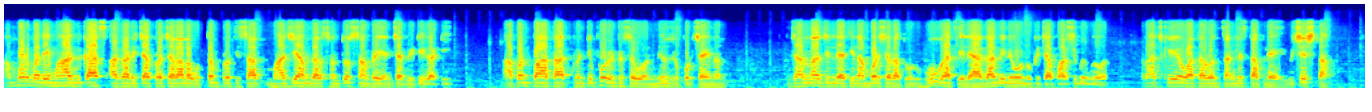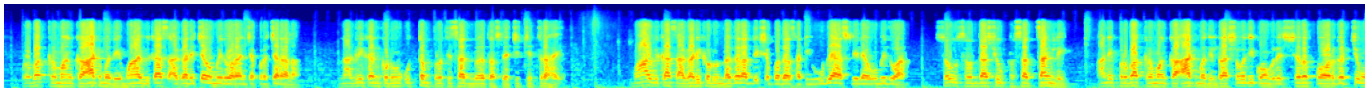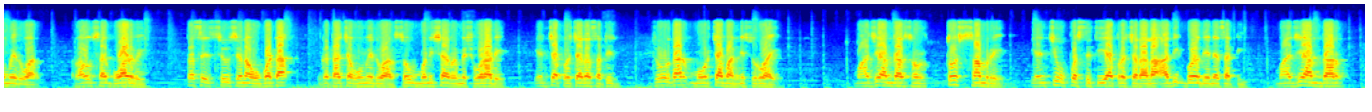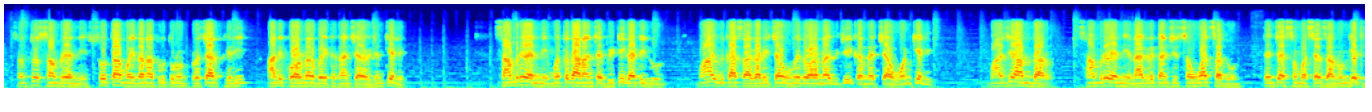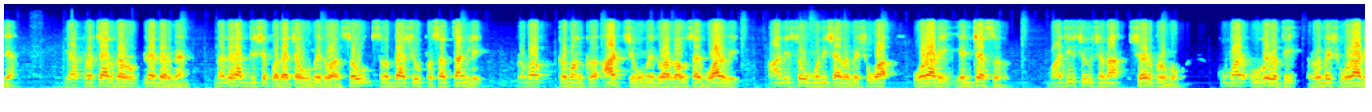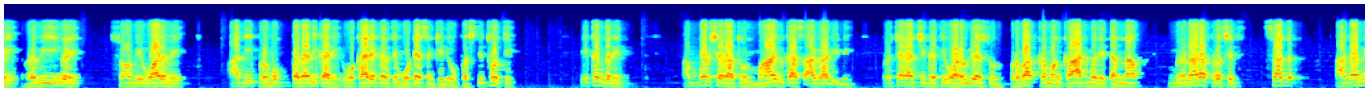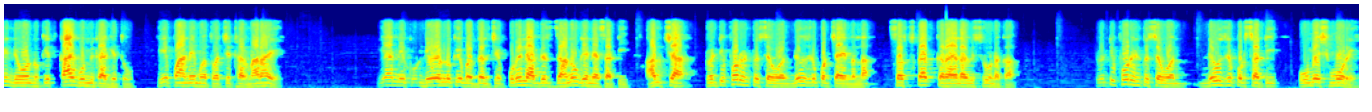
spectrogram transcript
अंबडमध्ये महाविकास आघाडीच्या प्रचाराला उत्तम प्रतिसाद माजी आमदार संतोष सांबरे यांच्या भेटीगाठी आपण पाहत आहात twenty four into seven news report channel. Jalna जिल्ह्यातील अंबड शहरातून हू घातलेल्या आगामी निवडणुकीच्या पार्श्वभूमीवर राजकीय वातावरण चांगलेच तापले आहे. विशेषतः प्रभाग क्रमांक आठमध्ये महाविकास आघाडीच्या उमेदवारांच्या प्रचाराला नागरिकांकडून उत्तम प्रतिसाद मिळत असल्याचे चित्र आहे. महाविकास आघाडीकडून नगराध्यक्ष पदासाठी उभ्या असलेल्या उमेदवार सौ श्रद्धाशिव प्रसाद चांगले आणि प्रभाग क्रमांक आठ मधील राष्ट्रवादी काँग्रेस शरद पवार गटचे उमेदवार रावसाहेब वाळवे तसेच शिवसेना उबाटा गटाच्या उमेदवार सौ मनीषा रमेश वराडे यांच्या प्रचारासाठी जोरदार मोर्चा बांधणी सुरू आहे. माजी आमदार संतोष सांबरे यांची उपस्थिती या प्रचाराला अधिक बळ देण्यासाठी माजी आमदार संतोष सांबरे यांनी स्वतः मैदानात उतरून प्रचार फेरी आणि कॉर्नर बैठकांचे आयोजन केले. सांबरे यांनी मतदारांच्या भेटीगाठी घेऊन महाविकास आघाडीच्या उमेदवारांना विजयी करण्याचे आवाहन केले. माजी आमदार सांबरे यांनी नागरिकांशी संवाद साधून त्यांच्या समस्या जाणून घेतल्या. या प्रचार दरम्यान नगराध्यक्ष पदाच्या उमेदवार सौ श्रद्धा शिवप्रसाद चांगले प्रभाग क्रमांक आठचे उमेदवार रावसाहेब वाळवे आणि सौ मनीषा रमेश वा वराडे यांच्यासह माजी शिवसेना शहर प्रमुख कुमार उगवते रमेश वराडे रवी इंगळे स्वामी वाळवे आदी प्रमुख पदाधिकारी व कार्यकर्ते मोठ्या संख्येने उपस्थित होते. एकंदरीत अंबड शहरातून महाविकास आघाडीने प्रचाराची गती वाढवली असून प्रभाग क्रमांक आठमध्ये त्यांना मिळणारा प्रतिसाद आगामी निवडणुकीत काय भूमिका घेतो हे पाहणे महत्त्वाचे ठरणार आहे. या निक- निवडणुकीबद्दलचे पुढील अपडेट्स जाणून घेण्यासाठी आमच्या twenty four into seven news report चॅनलला सबस्क्राईब करायला विसरू नका. Twenty four into seven news रिपोर्टसाठी Umesh More.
